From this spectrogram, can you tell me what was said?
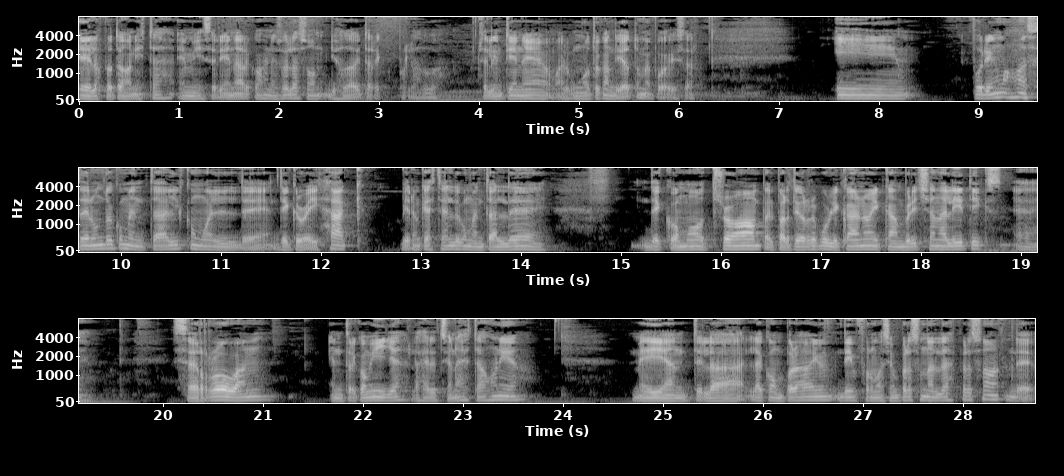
Eh, los protagonistas en mi serie de Narcos Venezuela son Diosdado y Tarek, por las dudas. Si alguien tiene algún otro candidato, me puede avisar. Y podríamos hacer un documental como el de The Grey Hack. Vieron que este es el documental de, de cómo Trump, el Partido Republicano y Cambridge Analytics eh, se roban, entre comillas, las elecciones de Estados Unidos mediante la, la compra de información personal de las personas, de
